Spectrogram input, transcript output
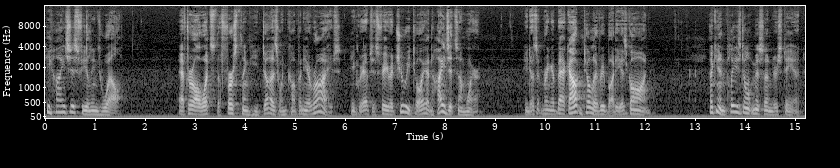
he hides his feelings well. After all, what's the first thing he does when company arrives? He grabs his favorite chewy toy and hides it somewhere. He doesn't bring it back out until everybody is gone. Again, please don't misunderstand.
